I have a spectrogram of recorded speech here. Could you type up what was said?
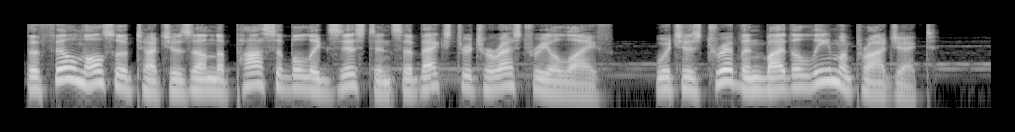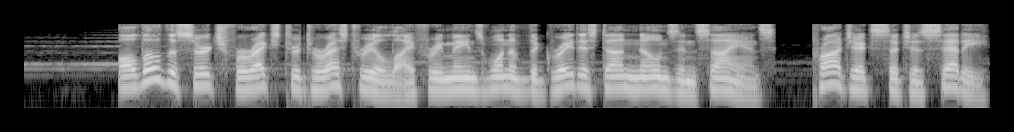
The film also touches on the possible existence of extraterrestrial life, which is driven by the LIMA project. Although the search for extraterrestrial life remains one of the greatest unknowns in science, projects such as SETI,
